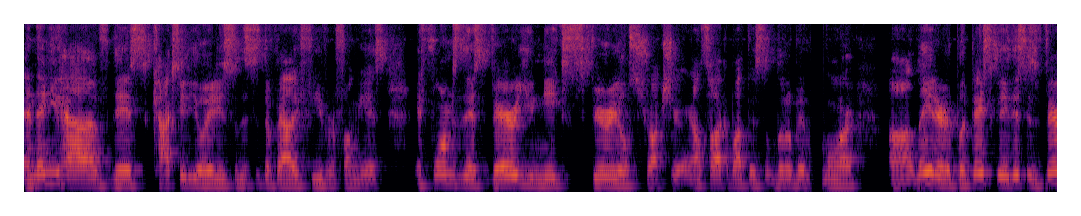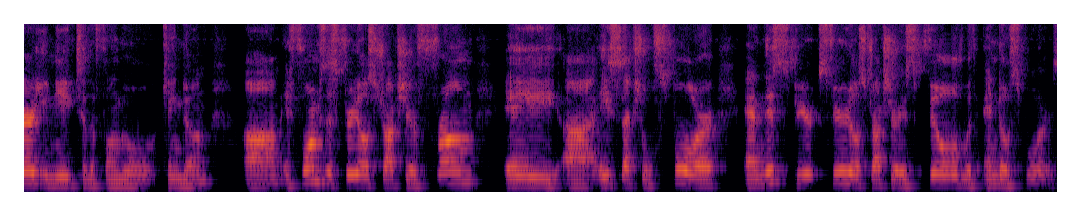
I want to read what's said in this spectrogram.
And then you have this coccidioides. So this is the valley fever fungus. It forms this very unique spheral structure. And I'll talk about this a little bit more uh, later, but basically this is very unique to the fungal kingdom. Um, it forms a spheral structure from a uh, asexual spore, and this spheral structure is filled with endospores.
